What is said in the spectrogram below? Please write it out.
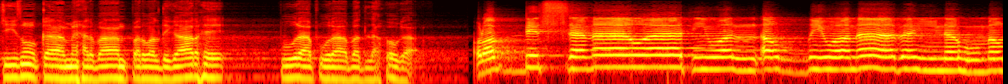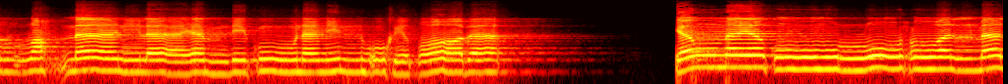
چیزوں کا مہربان پروردگار ہے، پورا پورا بدلہ ہوگا۔ رب السماوات والأرض وما بينهما الرحمن لا يملكون منه خطابا. يوم يقوم الروح والملائكة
